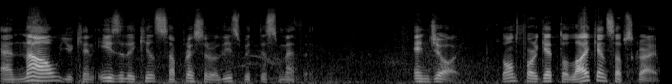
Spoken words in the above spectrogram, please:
and now you can easily kill suppressor elites with this method. Enjoy! Don't forget to like and subscribe.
